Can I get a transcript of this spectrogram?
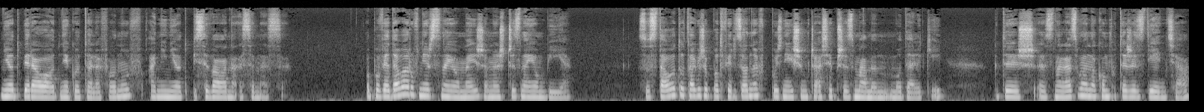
nie odbierała od niego telefonów ani nie odpisywała na SMSy. Opowiadała również znajomej, że mężczyzna ją bije. Zostało to także potwierdzone w późniejszym czasie przez mamę modelki, gdyż znalazła na komputerze zdjęcia,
